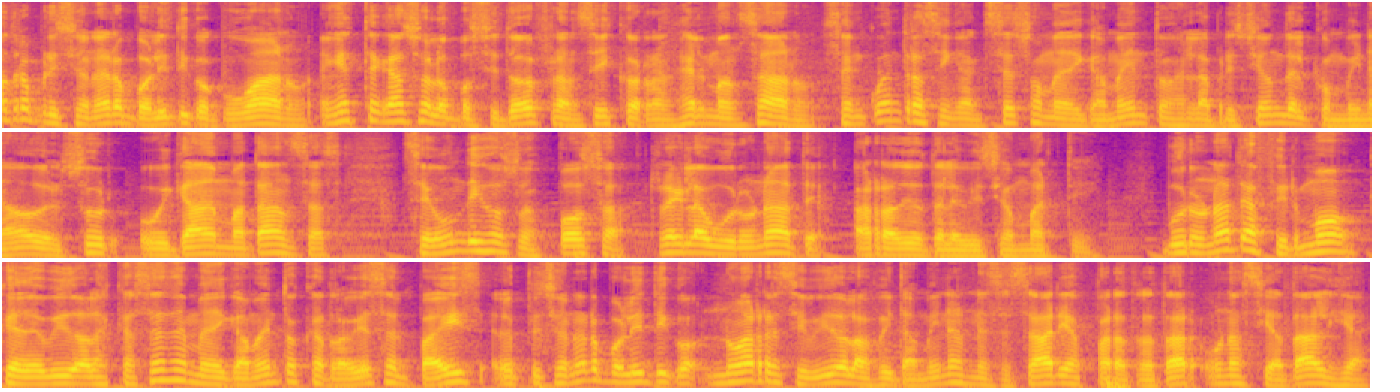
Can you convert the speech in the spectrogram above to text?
Otro prisionero político cubano, en este caso el opositor Francisco Rangel Manzano, se encuentra sin acceso a medicamentos en la prisión del Combinado del Sur, ubicada en Matanzas, según dijo su esposa, Regla Burunate, a Radio Televisión Martí. Burunate afirmó que debido a la escasez de medicamentos que atraviesa el país, el prisionero político no ha recibido las vitaminas necesarias para tratar una ciatalgia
